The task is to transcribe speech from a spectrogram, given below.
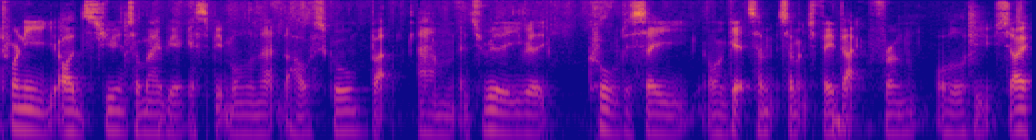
20 odd students, or maybe I guess a bit more than that, the whole school. But um, it's really, really cool to see or get so, so much feedback from all of you. So,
